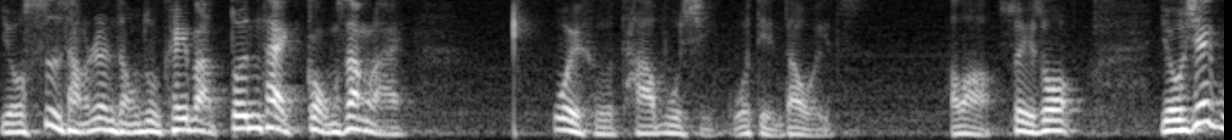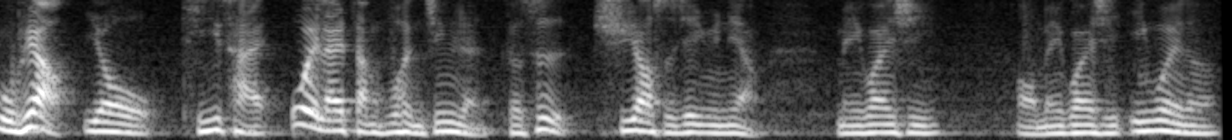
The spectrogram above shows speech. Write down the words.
有市场认同度，可以把敦泰拱上来，为何它不行？我点到为止，好不好？所以说，有些股票有题材，未来涨幅很惊人，可是需要时间酝酿，没关系哦，没关系，因为呢，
